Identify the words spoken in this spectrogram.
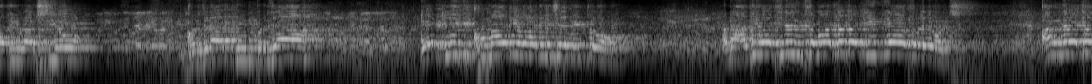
આદિવાસીઓ, ગુજરાતની પ્રજા, એટલી ખુમારી વાળી છે મિત્રો. અને આદિવાસી સમાજનો તો ઇતિહાસ રહ્યો છે અંગ્રેજો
